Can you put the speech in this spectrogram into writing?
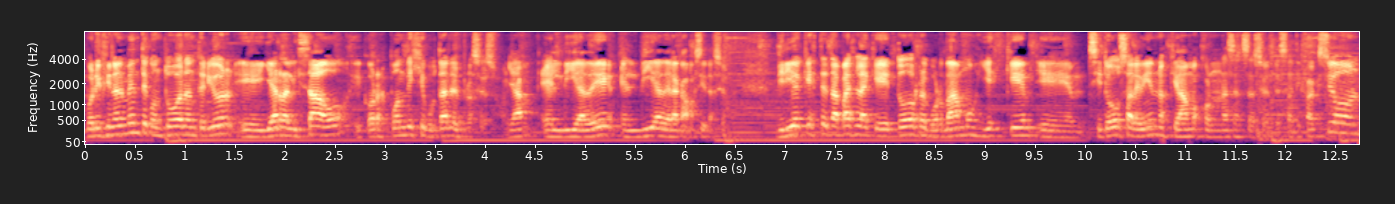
Bueno, y finalmente con todo lo anterior eh, ya realizado, corresponde ejecutar el proceso, ¿ya? El día de, el día de la capacitación. Diría que esta etapa es la que todos recordamos y es que eh, si todo sale bien nos quedamos con una sensación de satisfacción,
